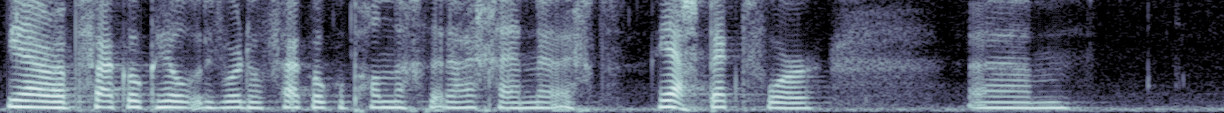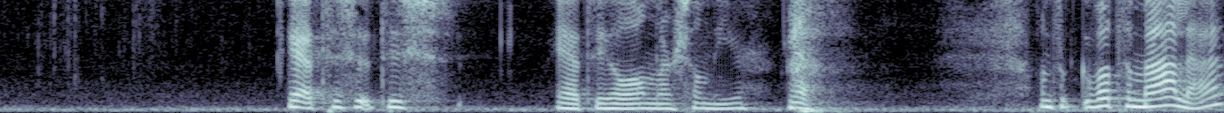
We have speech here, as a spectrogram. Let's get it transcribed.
Ja, we hebben vaak ook heel, die worden ook vaak ook op handen gedragen en eh, echt Ja. respect voor. Ehm, ja, het is, het, is, ja, het is heel anders dan hier. Ja. Want Guatemala,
